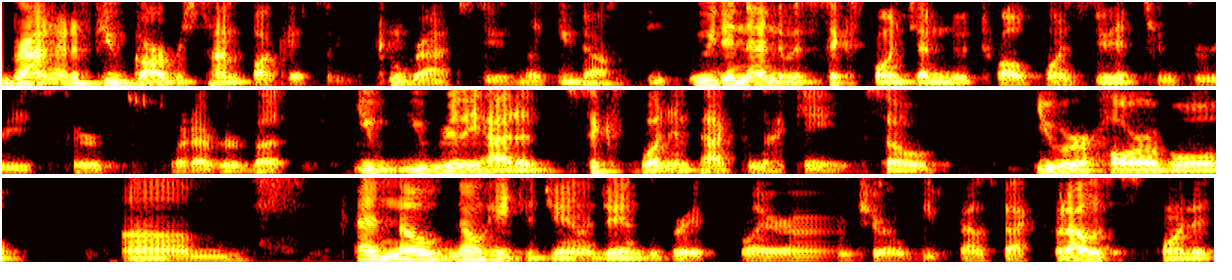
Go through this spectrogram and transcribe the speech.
Brown had a few garbage time buckets. Congrats, dude. Like you, Yeah. we didn't end with six points. You ended with twelve points. You hit two threes or whatever. But you you really had a six point impact in that game. So you were horrible. Um, and no no hate to Jaylen. Jaylen's a great player. I'm sure he'll be bounced back. But I was disappointed.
